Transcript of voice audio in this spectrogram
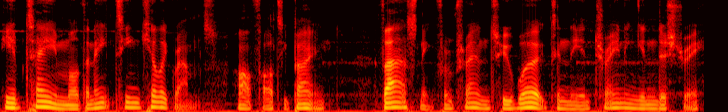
He obtained more than 18 kilograms, or 40 pounds, arsenic from friends who worked in the training industry,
